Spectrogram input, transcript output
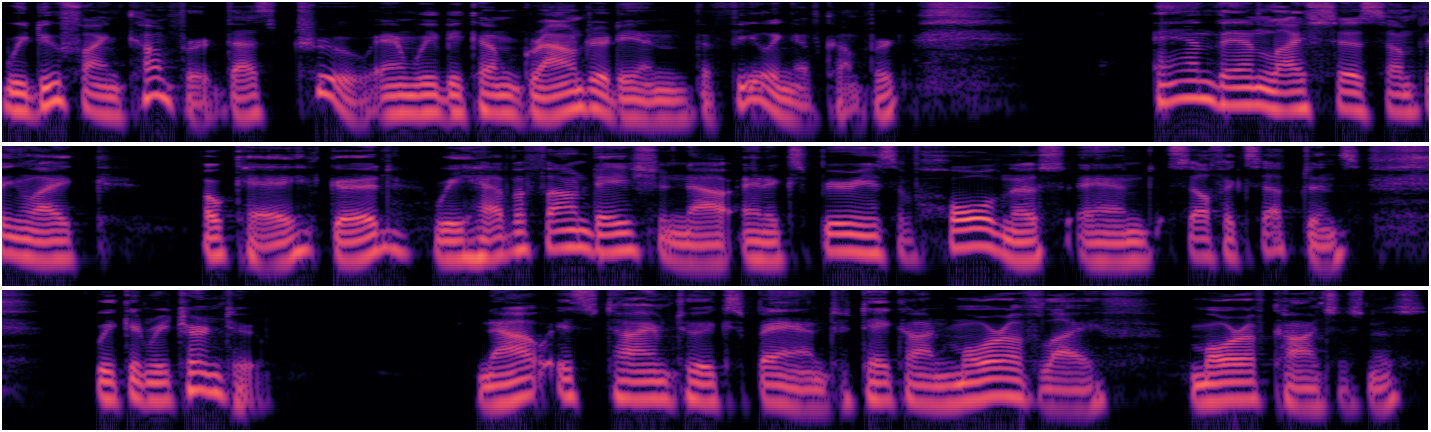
We do find comfort, that's true, and we become grounded in the feeling of comfort. And then life says something like, okay, good, we have a foundation now, an experience of wholeness and self acceptance we can return to. Now it's time to expand, to take on more of life, more of consciousness,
